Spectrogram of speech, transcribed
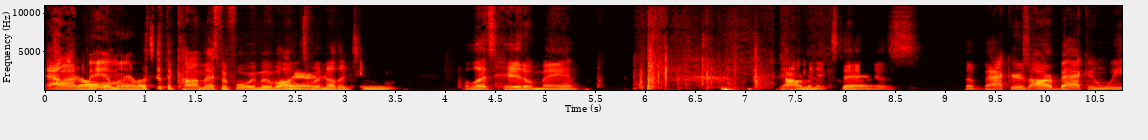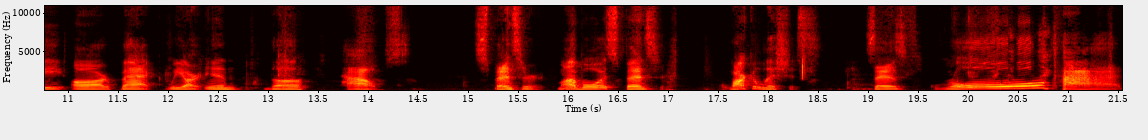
Right on, Alabama. man. Let's get the comments before we move on Where? to another team. But let's hit them, man. Dominic says the backers are back and we are back. We are in the house. Spencer, my boy Spencer, Markalicious says roll tide.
